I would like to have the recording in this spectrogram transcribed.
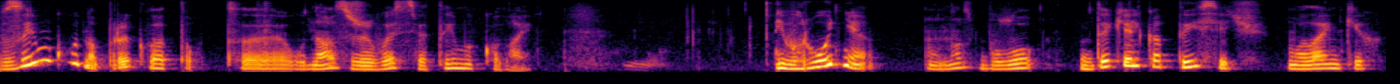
Взимку, наприклад, от е, у нас живе Святий Миколай. І в грудні у нас було декілька тисяч маленьких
